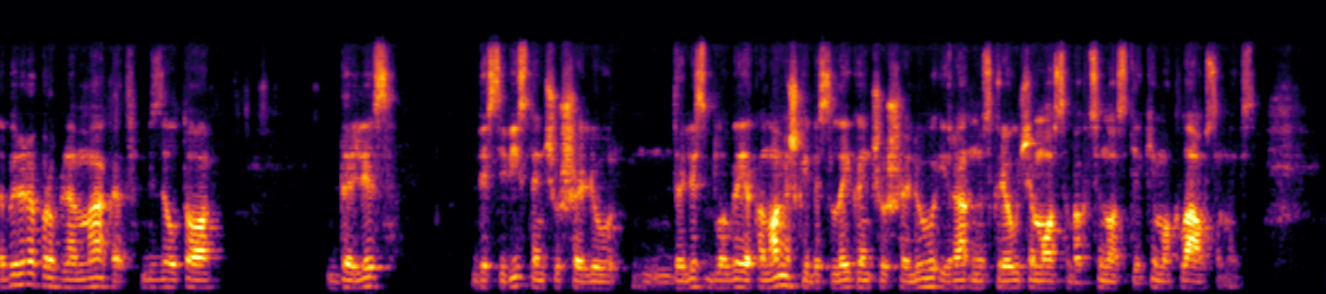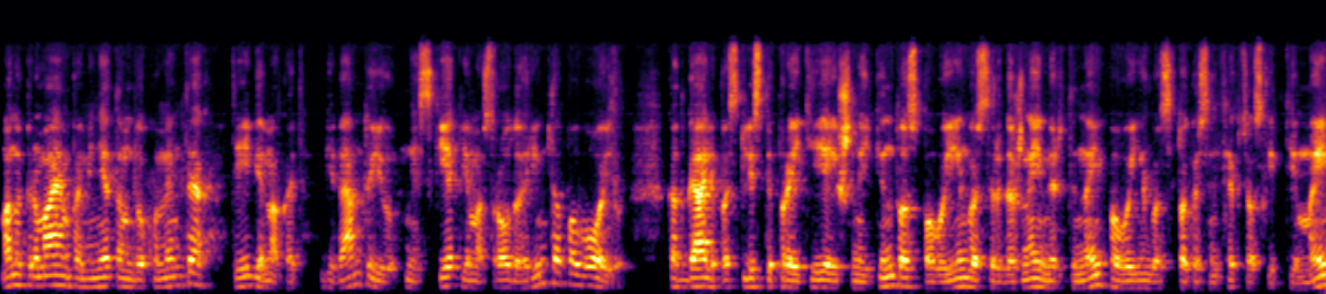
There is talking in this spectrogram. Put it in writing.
Dabar yra problema, kad vis dėlto dalis besivystančių šalių, dalis blogai ekonomiškai besilaikančių šalių yra nuskriaudžiamos vakcinos tiekimo klausimais. Mano pirmajam paminėtam dokumente teigiama, kad gyventojų neskiepimas rodo rimtą pavojų, kad gali pasklisti praeitie išnaikintos pavojingos ir dažnai mirtinai pavojingos tokios infekcijos kaip tymai,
